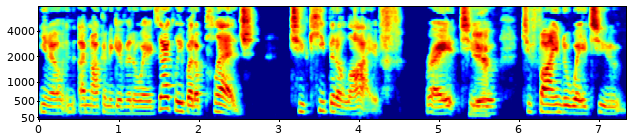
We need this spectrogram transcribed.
you know, I'm not going to give it away exactly, but a pledge to keep it alive, right? To yeah. to find a way to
